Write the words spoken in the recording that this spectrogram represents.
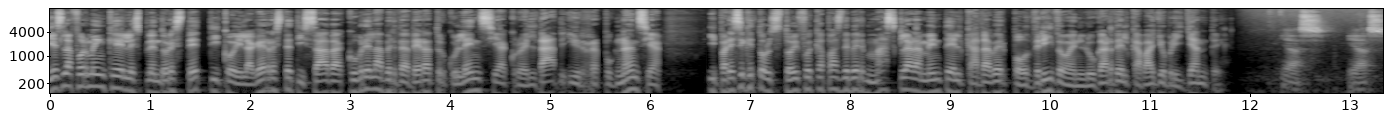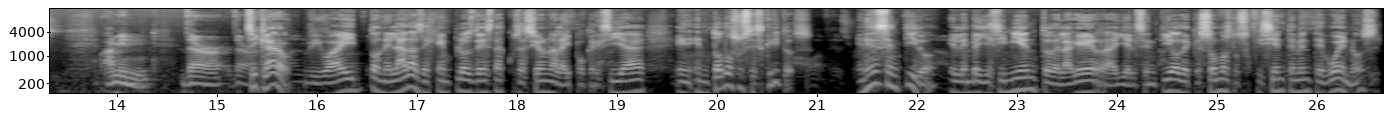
y es la forma en que el esplendor estético y la guerra estetizada cubre la verdadera truculencia, crueldad y repugnancia, y parece que Tolstoy fue capaz de ver más claramente el cadáver podrido en lugar del caballo brillante. Sí, claro. Digo, hay toneladas de ejemplos de esta acusación a la hipocresía en, todos sus escritos. En ese sentido, el embellecimiento de la guerra y el sentido de que somos lo suficientemente buenos,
